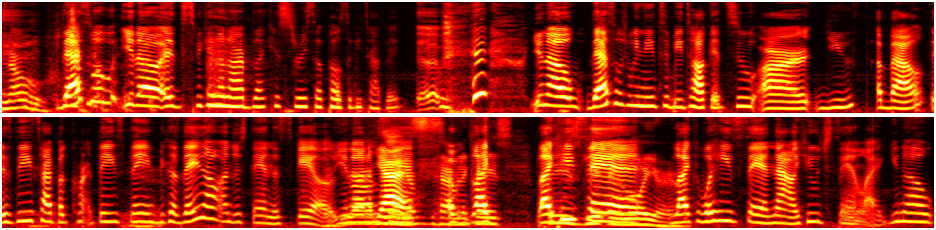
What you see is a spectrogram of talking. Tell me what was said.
No. That's what you know. And speaking on our Black History supposed to be topic, uh, you know, that's what we need to be talking to our youth about is these type of cr- these things because they don't understand the scale. If You you're know what I'm Yes. saying? there Of, like- case, like Please he's get a saying, lawyer. like what he's saying now. Huge saying like, you know,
